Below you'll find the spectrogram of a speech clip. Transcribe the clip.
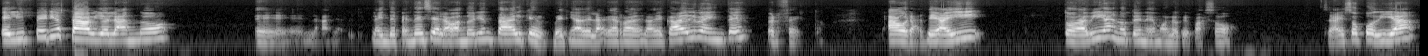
el imperio estaba violando eh, la, independencia de la banda oriental que venía de la guerra de la década del 20, perfecto. Ahora, de ahí todavía no tenemos lo que pasó. O sea, eso podía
